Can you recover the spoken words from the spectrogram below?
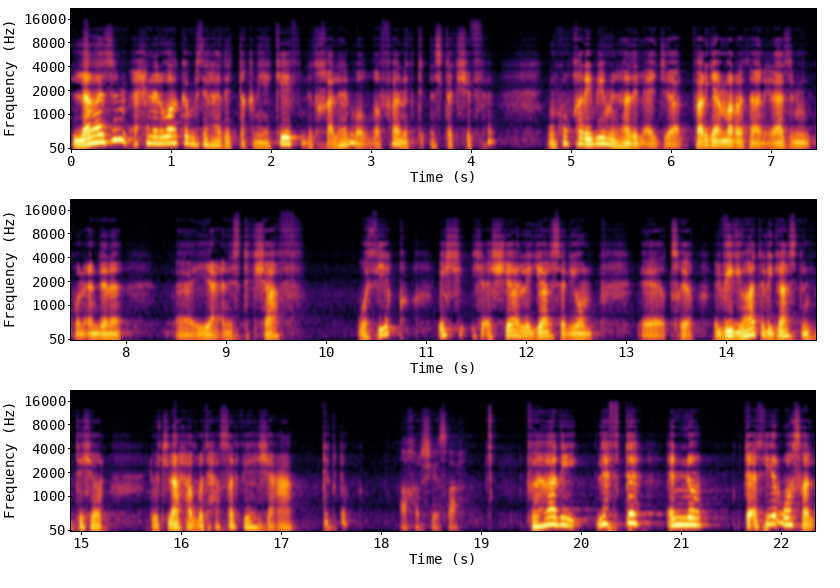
فلازم إحنا نواكب مثل هذه التقنية. كيف ندخلها نوظفها نستكشفها ونكون قريبين من هذه الأجيال. فأرجع مرة ثانية. لازم يكون عندنا آه، يعني استكشاف وثيق. إيش الأشياء اللي جالسة اليوم آه، تصير؟ الفيديوهات اللي جالسة تنتشر لو تلاحظ بتحصل فيها إشاعات. تيك توك. آخر شيء صح. فهذه لفتة إنه تأثير وصل.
